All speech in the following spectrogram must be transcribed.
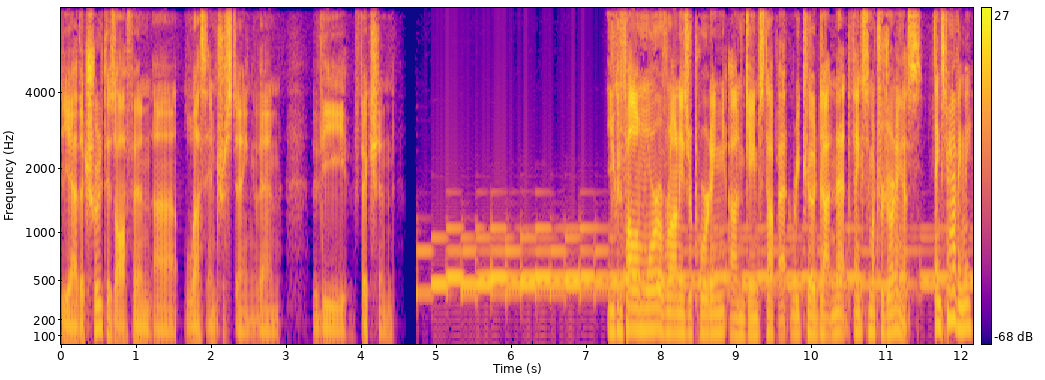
Yeah, the truth is often uh, less interesting than the fiction. You can follow more of Rani's reporting on GameStop at recode.net. Thanks so much for joining us. Thanks for having me.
